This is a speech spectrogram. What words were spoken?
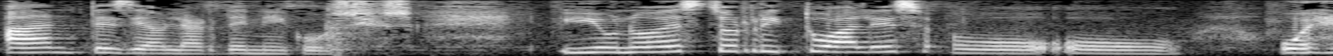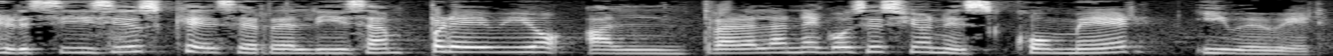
antes de hablar de negocios. Y uno de estos rituales o, ejercicios que se realizan previo al entrar a la negociación es comer y beber.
